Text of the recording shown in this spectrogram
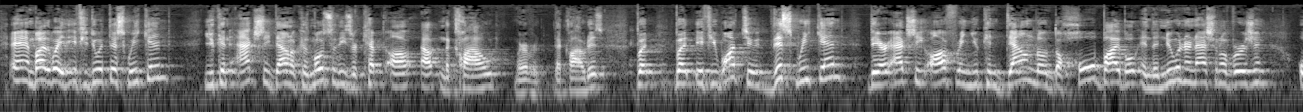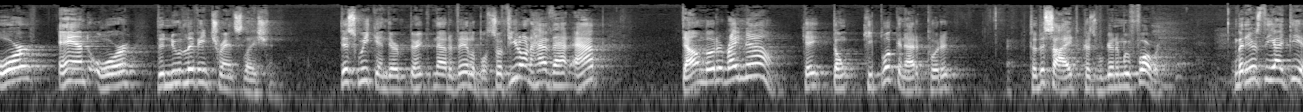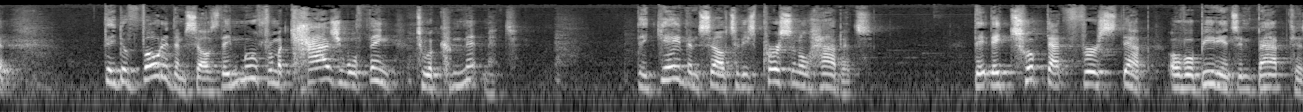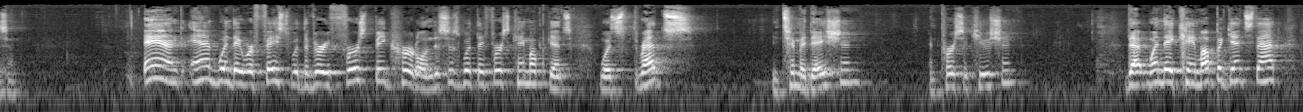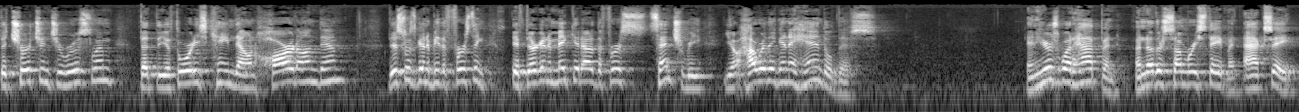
And by the way, if you do it this weekend, you can actually download because most of these are kept out in the cloud, wherever the cloud is. But but if you want to, this weekend they're actually offering you can download the whole Bible in the New International Version or and or the New Living Translation. This weekend, they're making that available. So if you don't have that app, download it right now. Okay, don't keep looking at it, put it to the side because we're going to move forward. But here's the idea they devoted themselves, they moved from a casual thing to a commitment. They gave themselves to these personal habits. They, they took that first step of obedience in baptism. And, and when they were faced with the very first big hurdle, and this is what they first came up against, was threats intimidation, and persecution, that when they came up against that, the church in Jerusalem, that the authorities came down hard on them. This was going to be the first thing. If they're going to make it out of the first century, you know, how are they going to handle this? And here's what happened. Another summary statement, Acts 8.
